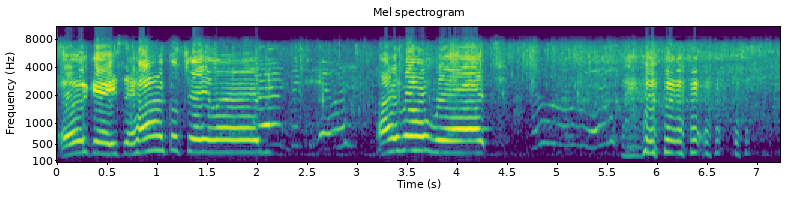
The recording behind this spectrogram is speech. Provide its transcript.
Okay, say hi, Uncle Jalen. Hi, all rich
